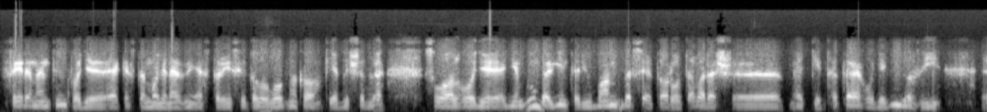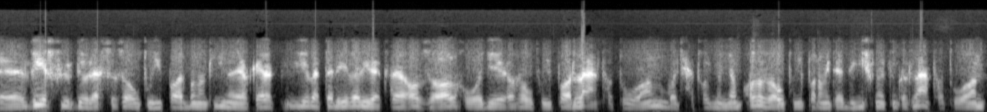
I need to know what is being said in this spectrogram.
félrementünk, vagy elkezdtem magyarázni ezt a részét a dolgoknak a kérdésedre. Szóval, hogy egy ilyen Bloomberg interjúban beszélt arról Tavares egy-két hete, hogy egy igazi vérfürdő lesz az autóiparban a kínaiak jövetelével, illetve azzal, hogy az autóipar láthatóan, vagy hát hogy mondjam, az az autóipar, amit eddig ismertünk, az láthatóan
